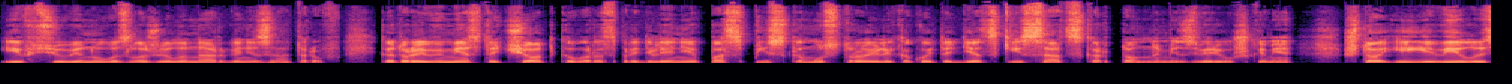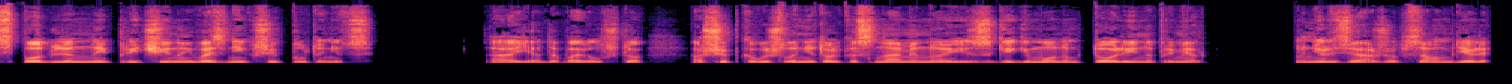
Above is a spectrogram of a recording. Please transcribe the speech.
и всю вину возложила на организаторов, которые вместо четкого распределения по спискам устроили какой-то детский сад с картонными зверюшками, что и явилось подлинной причиной возникшей путаницы. А я добавил, что ошибка вышла не только с нами, но и с гегемоном Толей, например. Но нельзя же в самом деле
